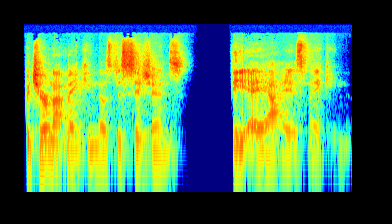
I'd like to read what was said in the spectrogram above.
but you're not making those decisions. The AI is making them.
